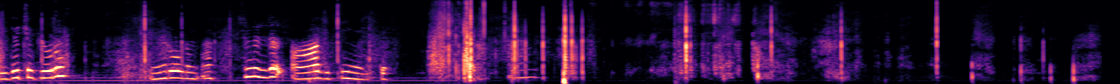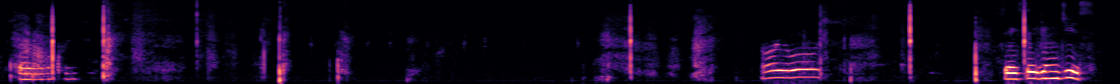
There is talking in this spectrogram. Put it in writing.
video çekiyorum. Sinir oldum. Ha. Şimdi güzel. Aa gitti yine gitti. Server'ın kurucusu. Ay oy. 80'ciyiz.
